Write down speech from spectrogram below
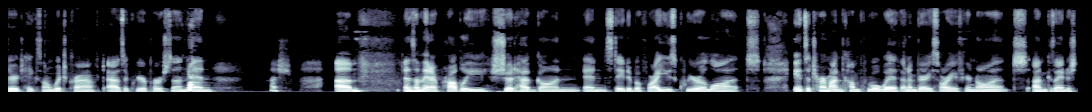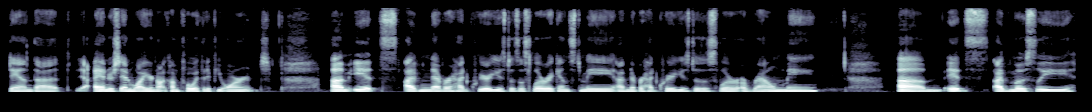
their takes on witchcraft as a queer person and hush. Um, and something I probably should have gone and stated before. I use queer a lot. It's a term I'm comfortable with, and I'm very sorry if you're not, because um, I understand that I understand why you're not comfortable with it if you aren't. Um, it's I've never had queer used as a slur against me. I've never had queer used as a slur around me. Um, it's I've mostly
